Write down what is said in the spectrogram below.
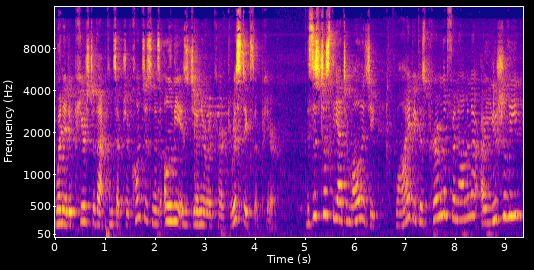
when it appears to that conceptual consciousness, only its general characteristics appear. This is just the etymology. Why? Because permanent phenomena are usually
